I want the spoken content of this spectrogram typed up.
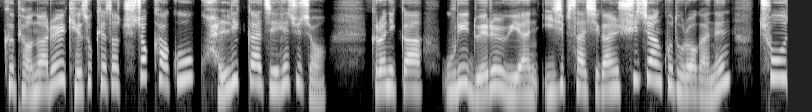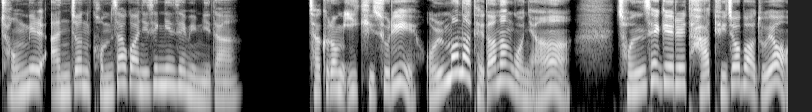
그 변화를 계속해서 추적하고 관리까지 해주죠. 그러니까 우리 뇌를 위한 24시간 쉬지 않고 돌아가는 초정밀 안전 검사관이 생긴 셈입니다. 자, 그럼 이 기술이 얼마나 대단한 거냐? 전 세계를 다 뒤져봐도요.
